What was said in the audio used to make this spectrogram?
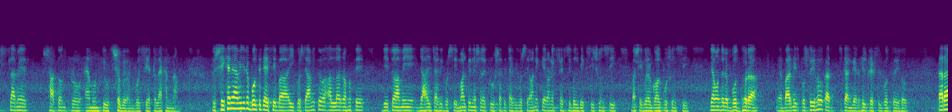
ইসলামের স্বাতন্ত্র এমনকি উৎসবে, আমি বলছি একটা লেখার নাম। তো সেখানে আমি যেটা বলতে চাইছি বা ই করছি, আমি তো আল্লাহর রহমতে যেহেতু আমি জাহাজে চাকরি করছি মাল্টি ন্যাশনাল ক্রুর সাথে চাকরি করছি, অনেকের অনেক ফেস্টিভ্যাল দেখছি, শুনছি বা সেগুলোর গল্প শুনছি। যেমন ধরো বৌদ্ধরা বার্মিজ বৌদ্ধই হোক আর চিটাঙ্গের হিল ট্রেক্সের বৌদ্ধই হোক, তারা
